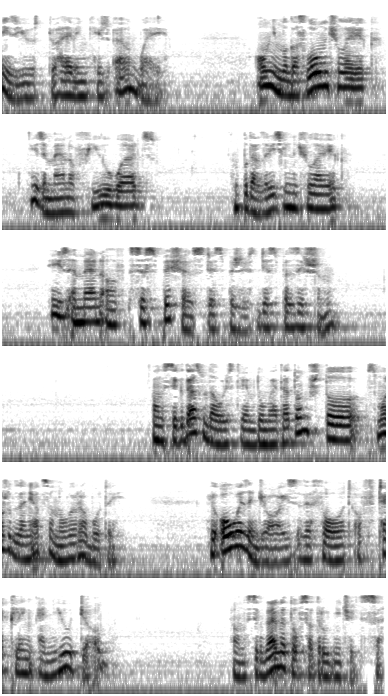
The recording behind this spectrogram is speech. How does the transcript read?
He is used to having his own way. Он немногословный человек. He is a man of few words. Он подозрительный человек. He is a man of suspicious disposition. Он всегда с удовольствием думает о том, что сможет заняться новой работой. He always enjoys the thought of tackling a new job. Он всегда готов сотрудничать с.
